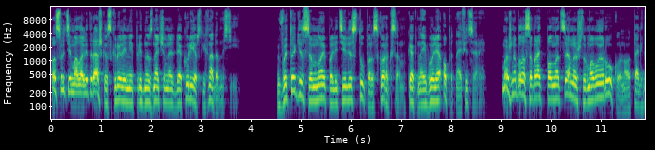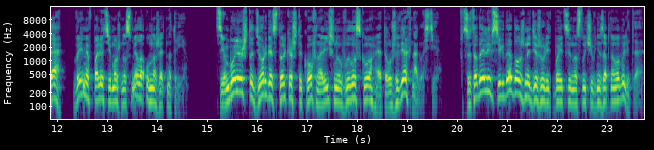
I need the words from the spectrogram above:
По сути, малолитражка с крыльями, предназначенная для курьерских надобностей. В итоге со мной полетели ступор с Короксом, как наиболее опытные офицеры. Можно было собрать полноценную штурмовую руку, но тогда время в полете можно смело умножать на три. Тем более, что дергать столько штыков на личную вылазку – это уже верх наглости. В цитадели всегда должны дежурить бойцы на случай внезапного вылета,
